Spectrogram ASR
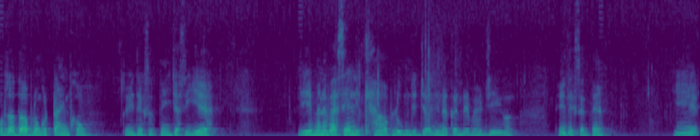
और ज़्यादा आप लोगों का टाइम खाऊँ। तो ये देख सकते हैं, जैसे ये है। ये मैंने वैसे ही लिखा है, आप लोग मुझे जल्दी ना करने बैठ जाइएगा। ये देख सकते हैं। ये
